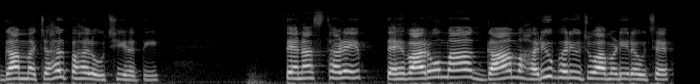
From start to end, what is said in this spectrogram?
ગામમાં ચહલપહલ ઓછી હતી. તેના સ્થળે તહેવારોમાં ગામ હર્યું ભર્યું જોવા મળી રહ્યું છે.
